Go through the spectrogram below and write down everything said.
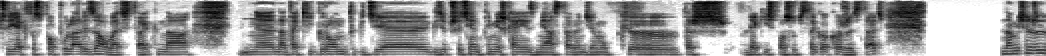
czy jak to spopularyzować, tak, na, na taki grunt, gdzie, gdzie przeciętny mieszkaniec miasta będzie mógł e, też w jakiś sposób z tego korzystać. No myślę, że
